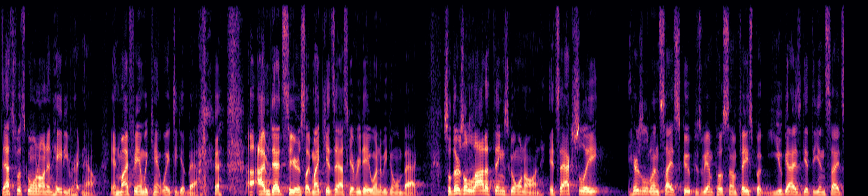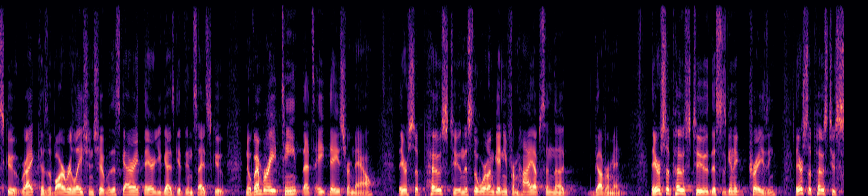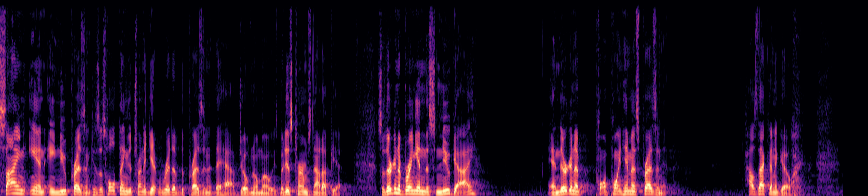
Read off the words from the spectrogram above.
That's what's going on in Haiti right now. And my family can't wait to get back. I'm dead serious. Like my kids ask every day, when are we going back? So there's a lot of things going on. It's actually here's a little inside scoop because we haven't posted on Facebook. You guys get the inside scoop, right? Because of our relationship with this guy right there, you guys get the inside scoop. November 18th, that's eight days from now, they are supposed to, and this is the word I'm getting from high ups in the government, they're supposed to, this is going to get crazy, they're supposed to sign in a new president because this whole thing they're trying to get rid of the president they have, Jovenel Moise, but his term's not up yet. So they're going to bring in this new guy and they're going to appoint him as president. How's that going to go?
